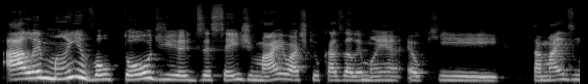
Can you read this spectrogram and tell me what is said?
A Alemanha voltou dia 16 de maio, acho que o caso da Alemanha é o que está mais em,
